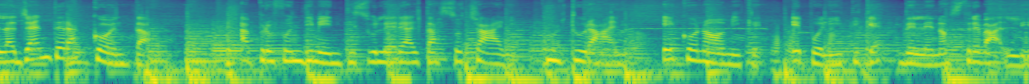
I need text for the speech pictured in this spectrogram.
La gente racconta. Approfondimenti sulle realtà sociali, culturali, economiche e politiche delle nostre valli.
